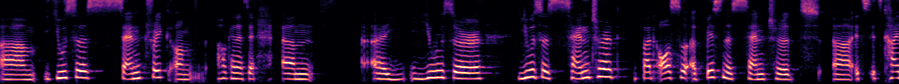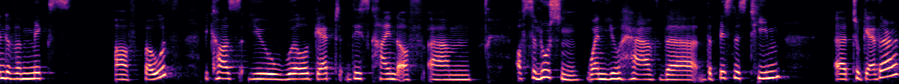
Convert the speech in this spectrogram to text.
um, user centric, um, how can I say, um, a user user centered, but also a business centered. Uh, it's it's kind of a mix of both because you will get this kind of um, of solution when you have the the business team uh, together.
